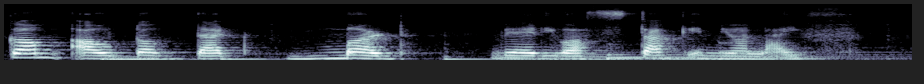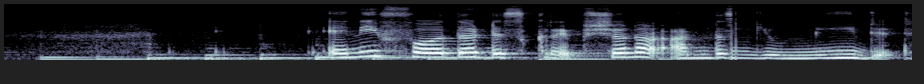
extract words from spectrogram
come out of that mud where you are stuck in your life. Any further description or understanding you need it,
